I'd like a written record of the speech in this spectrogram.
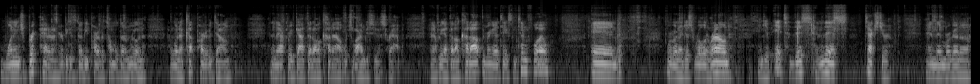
one inch brick pattern on here because it's going to be part of a tumble down ruin. I'm going to cut part of it down. And then after we've got that all cut out, which is why I'm just using scrap. And after we got that all cut out, then we're going to take some tin foil and we're going to just roll it around and give it this and this texture and then we're gonna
